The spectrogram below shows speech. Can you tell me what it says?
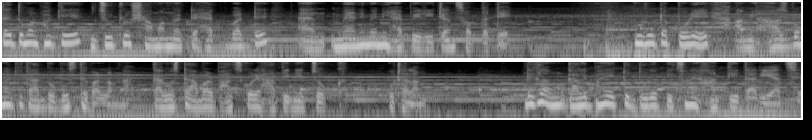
তাই তোমার ভাগ্যে জুটলো সামান্য একটা happy birthday and many many happy returns of the day পুরোটা পড়ে আমি হাসবো নাকি কাঁদবো বুঝতে পারলাম না। কাগজটা আবার ভাঁজ করে হাতে নিয়ে চোখ উঠালাম। দেখলাম গালিব ভাই একটু দূরে পিছনে হাত দিয়ে দাঁড়িয়ে আছে।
